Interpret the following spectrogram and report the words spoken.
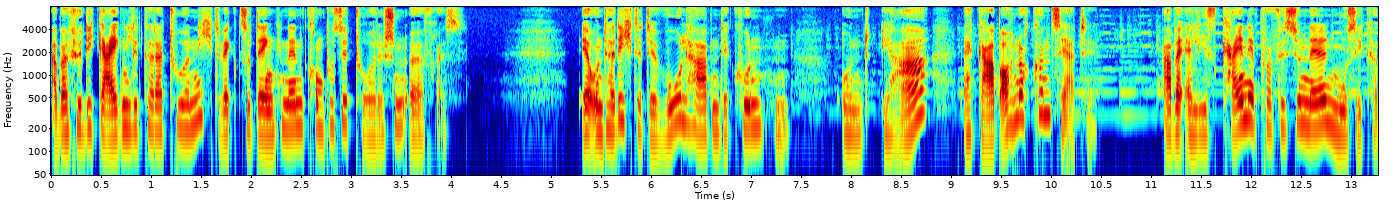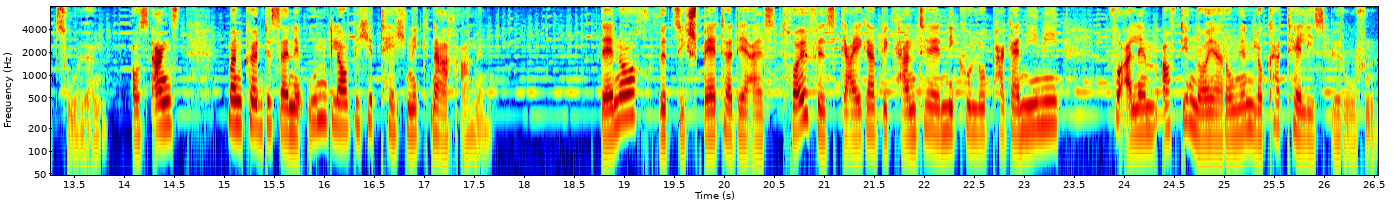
aber für die Geigenliteratur nicht wegzudenkenden kompositorischen Œuvres. Er unterrichtete wohlhabende Kunden und ja, er gab auch noch Konzerte. Aber er ließ keine professionellen Musiker zuhören, aus Angst, man könnte seine unglaubliche Technik nachahmen. Dennoch wird sich später der als Teufelsgeiger bekannte Niccolo Paganini vor allem auf die Neuerungen Locatellis berufen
